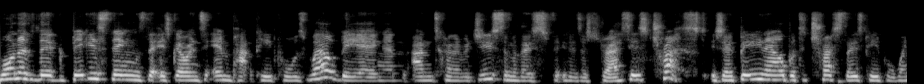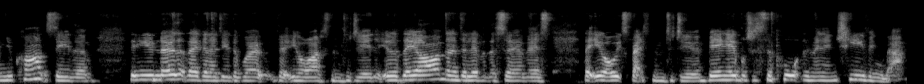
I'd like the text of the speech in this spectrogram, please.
one of the biggest things that is going to impact people's well-being and, and kind of reduce some of those feelings of stress is trust. Is so being able to trust those people when you can't see them that you know that they're going to do the work that you're asking them to do that you know, they are going to deliver the service that you're expecting them to do and being able to support them in achieving that.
